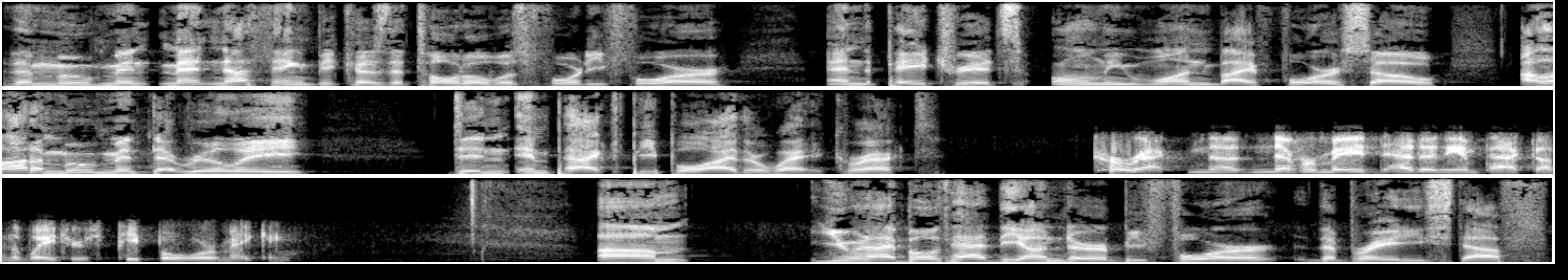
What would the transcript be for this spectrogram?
the movement meant nothing because the total was 44 and the Patriots only won by four. So a lot of movement that really didn't impact people either way, correct? Correct. No, never made had any impact on the wagers people were making. Um, you and I both had the under before the Brady stuff,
